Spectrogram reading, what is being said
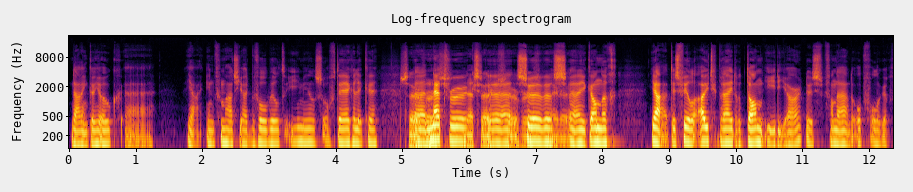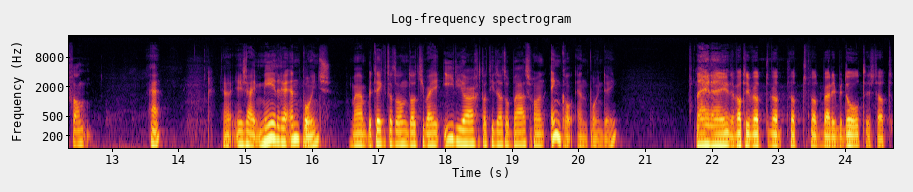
daarin kun je ook eh, ja, informatie uit bijvoorbeeld e-mails of dergelijke, eh, Servers, networks, netwerk, eh, servers, je kan er, ja, het is veel uitgebreider dan EDR. Dus vandaar de opvolger van Ja, je zei meerdere endpoints. Maar betekent dat dan dat je bij EDR dat hij dat op basis van een enkel endpoint deed? Nee, nee. Wat, hij, wat, wat, wat, wat Barry bedoelt is dat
